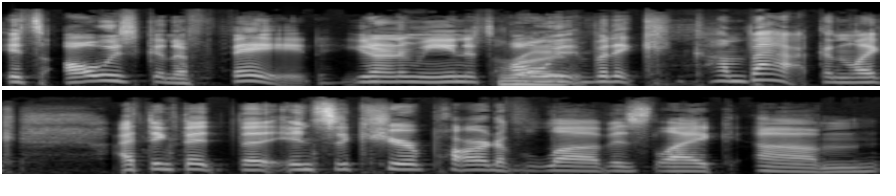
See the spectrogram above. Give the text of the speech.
it's always going to fade. You know what I mean? It's always but it can come back. And like I think that the insecure part of love is like um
